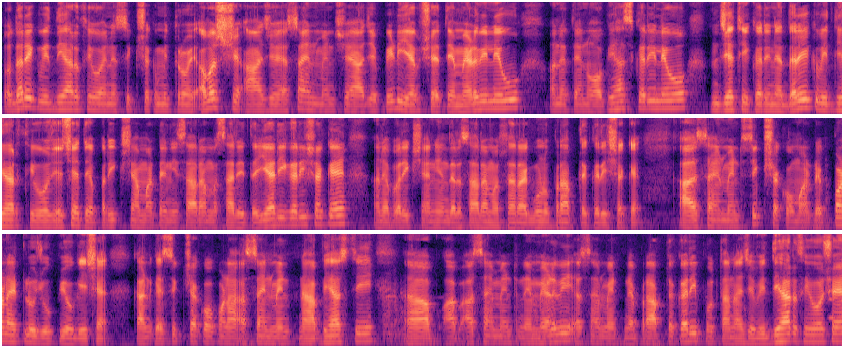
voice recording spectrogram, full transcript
તો દરેક વિદ્યાર્થીઓ અને શિક્ષક મિત્રોએ અવશ્ય આ જે અસાઇનમેન્ટ છે, આ જે પીડીએફ છે તે મેળવી લેવું અને તેનો અભ્યાસ કરી લેવો, જેથી કરીને દરેક વિદ્યાર્થીઓ જે છે તે પરીક્ષા માટેની સારામાં સારી તૈયારી કરી શકે અને પરીક્ષાની અંદર સારામાં સારા ગુણ પ્રાપ્ત કરી શકે. આ અસાઇનમેન્ટ શિક્ષકો માટે પણ એટલું જ ઉપયોગી છે. કારણ કે શિક્ષકો પણ આ અસાઇનમેન્ટના અભ્યાસથી અસાઇનમેન્ટને મેળવી અસાઇનમેન્ટને પ્રાપ્ત કરી પોતાના જે વિદ્યાર્થીઓ છે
